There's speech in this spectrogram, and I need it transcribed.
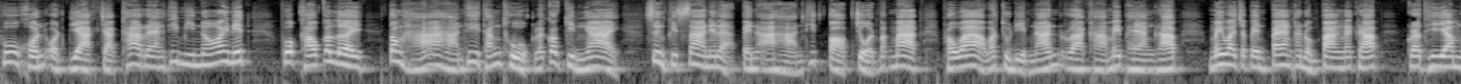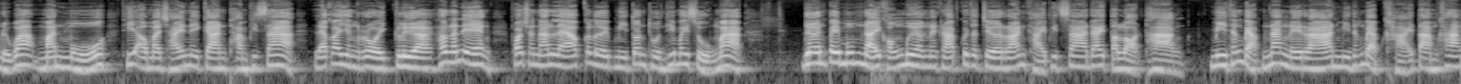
ผู้คนอดอยากจากค่าแรงที่มีน้อยนิด พวกเขาก็เลย ต้องหาอาหารที่ทั้งถูกแล้วก็กินง่าย ซึ่งพิซซ่านี่แหละเป็นอาหารที่ตอบโจทย์มากๆ เพราะว่าวัตถุดิบนั้นราคาไม่แพงครับ ไม่ว่าจะเป็นแป้งขนมปังนะครับกระเทียมหรือว่ามันหมูที่เอามาใช้ในการทำพิซซ่า แล้วก็ยังโรยเกลือเท่านั้นเอง เพราะฉะนั้นแล้วก็เลยมีต้นทุนที่ไม่สูงมาก เดินไปมุมไหนของเมืองนะครับ ก็จะเจอร้านขายพิซซ่าได้ตลอดทาง มีทั้งแบบนั่งในร้าน มีทั้งแบบขายตามข้าง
